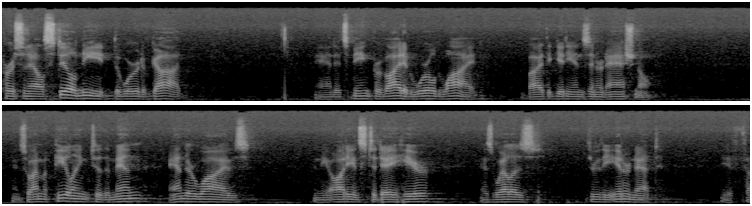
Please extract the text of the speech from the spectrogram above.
personnel still need the Word of God. And it's being provided worldwide by the Gideons International. And so I'm appealing to the men and their wives in the audience today here, as well as through the internet. If, uh,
